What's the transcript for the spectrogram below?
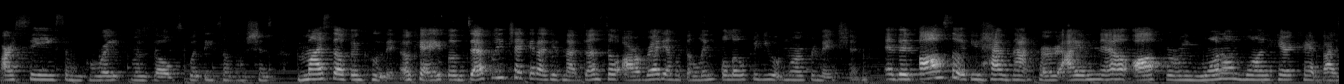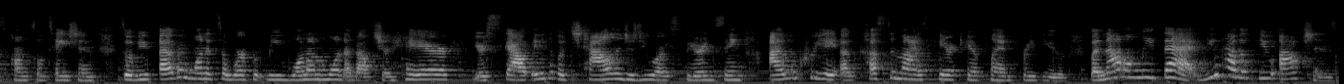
are seeing some great results with these solutions, myself included. Okay, so definitely check it out if you've not done so already. I'll put the link below for you with more information. And then also, if you have not heard, I am now offering one-on-one hair care advice consultations. So if you've ever wanted to work with me one-on-one about your hair, your scalp, any type of challenges you are experiencing, experiencing, I will create a customized hair care plan for you. But not only that, you have a few options.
